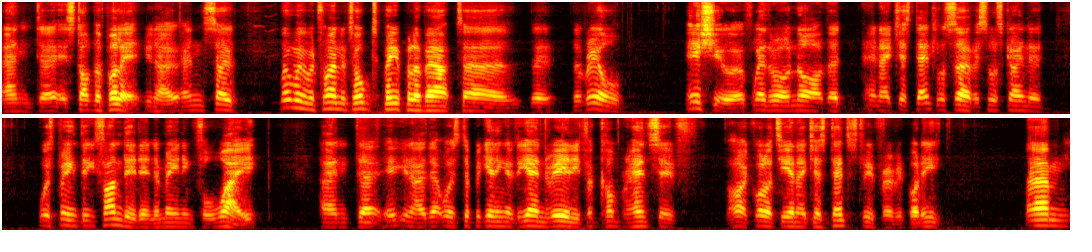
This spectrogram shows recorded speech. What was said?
and uh, it stopped the bullet you know. And so when we were trying to talk to people about uh, the the real issue of whether or not the NHS dental service was going to was being defunded in a meaningful way and uh, it, you know that was the beginning of the end really for comprehensive high quality NHS dentistry for everybody um,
